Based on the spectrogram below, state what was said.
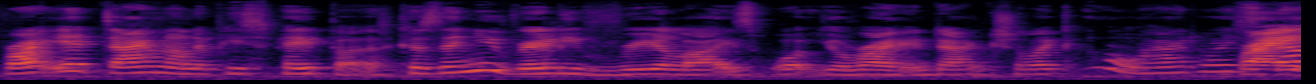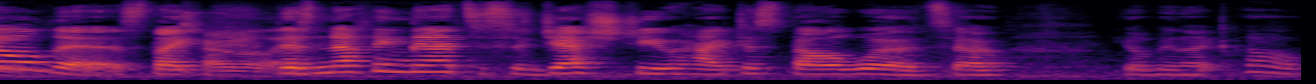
write it down on a piece of paper because then you really realize what you're writing down because you're like oh how do i Right. spell this like Totally. there's nothing there to suggest you how to spell a word so you'll be like oh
